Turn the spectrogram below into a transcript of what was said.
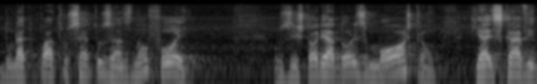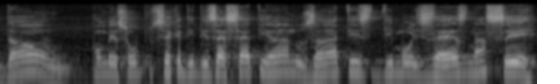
durante 400 anos. Não foi. Os historiadores mostram que a escravidão começou cerca de 17 anos antes de Moisés nascer.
